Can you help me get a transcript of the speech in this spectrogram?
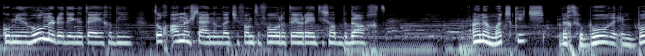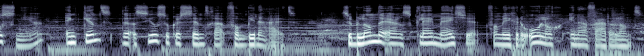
kom je honderden dingen tegen die toch anders zijn dan dat je van tevoren theoretisch had bedacht. Anna Matskic werd geboren in Bosnië en kent de asielzoekerscentra van binnenuit. Ze belandde er als klein meisje vanwege de oorlog in haar vaderland.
